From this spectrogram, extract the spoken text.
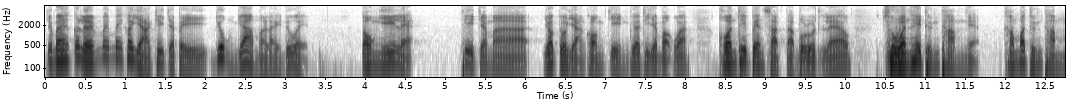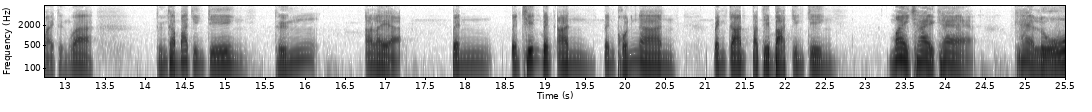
ใช่ไหมก็เลยไม่ไม่ค่อยอยากที่จะไปยุ่งย่ามอะไรด้วย ตรงนี้แหละที่จะมายกตัวอย่างของจีนเพื่อที่จะบอกว่า คนที่เป็นสัตตบุรุษแล้ว ชวนให้ถึงธรรมเนี่ยคำว่าถึงธรรมหมายถึงว่า ถึงธรรมะจริง ๆ ถึง อะไรอะ่ะเป็นเป็นชิ้นเป็นอัน เป็นผลงาน เป็นการปฏิบัติจริง ๆ ไม่ใช่แค่ แค่รู้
